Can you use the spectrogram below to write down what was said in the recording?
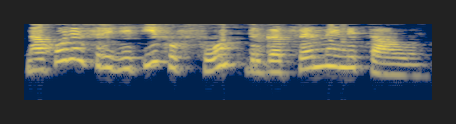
Находим среди пифов фонд «Драгоценные металлы».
